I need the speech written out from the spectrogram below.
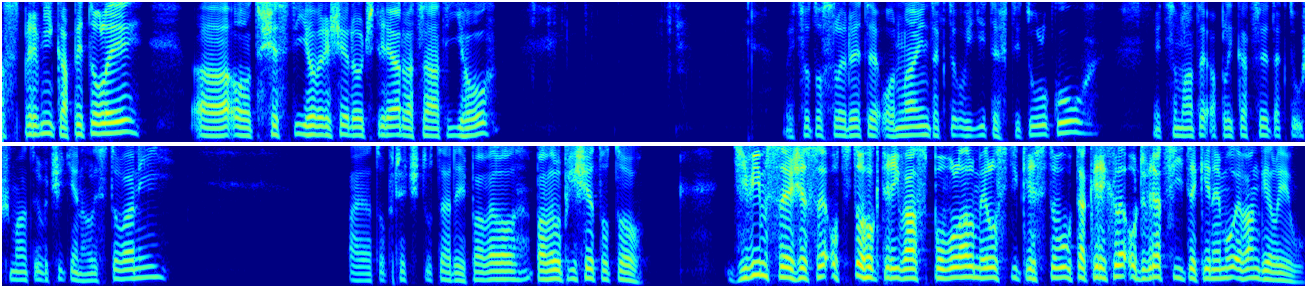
z první kapitoly od 6. verše do 24. Vy, co to sledujete online, tak to uvidíte v titulku. Vy, co máte aplikaci, tak to už máte určitě nalistovaný. A já to přečtu tady. Pavel, Pavel píše toto. Divím se, že se od toho, který vás povolal milostí Kristovou, tak rychle odvracíte k jinému evangeliu.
